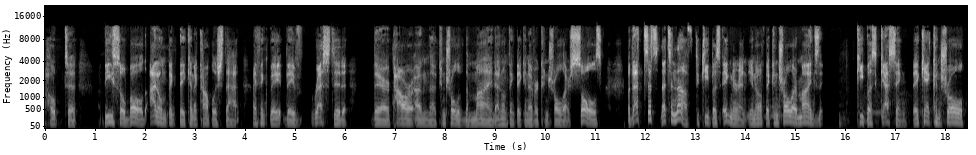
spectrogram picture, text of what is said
hope to be so bold. I don't think they can accomplish that. I think they they've rested their power on the control of the mind. I don't think they can ever control our souls but that's that's that's enough to keep us ignorant. You know if they control our minds they keep us guessing. They can't control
